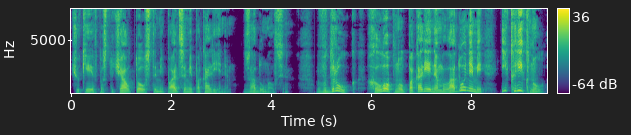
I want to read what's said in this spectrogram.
Чукеев постучал толстыми пальцами по коленям, задумался. Вдруг хлопнул по коленям ладонями и крикнул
